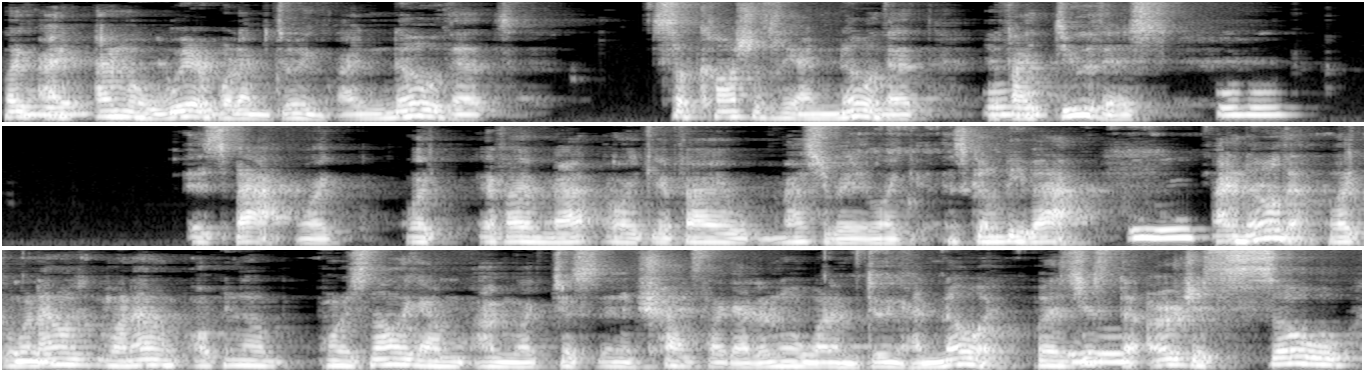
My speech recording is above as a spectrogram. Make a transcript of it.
Like Mhm. I, I'm aware of what I'm doing. I know that subconsciously. I know that if I do this, Mhm. it's bad. Like like if I ma- like if I masturbate, like it's gonna be bad. Mhm. I know that. Like when I was when I'm opening up porn, it's not like I'm I'm like just in a trance. Like I don't know what I'm doing. I know it, but it's just Mhm. the urge is so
